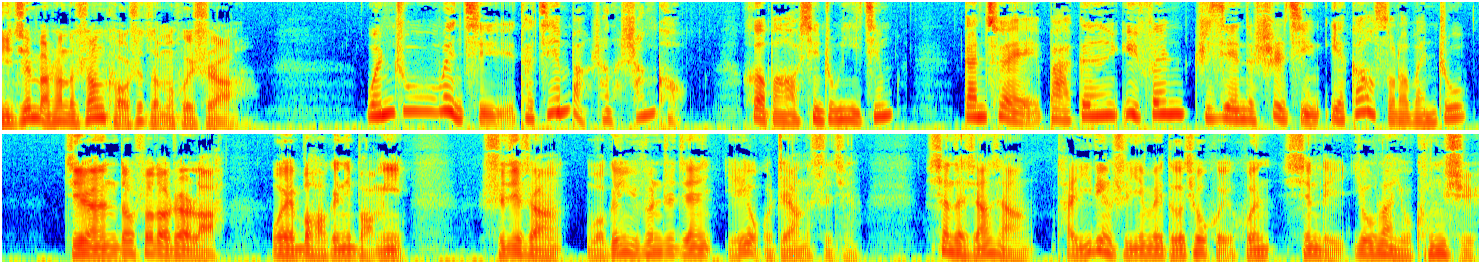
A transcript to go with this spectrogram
你肩膀上的伤口是怎么回事啊？文珠问起他肩膀上的伤口，贺宝心中一惊，干脆把跟玉芬之间的事情也告诉了文珠。既然都说到这儿了，我也不好跟你保密。实际上，我跟玉芬之间也有过这样的事情。现在想想，她一定是因为德秋悔婚，心里又乱又空虚。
